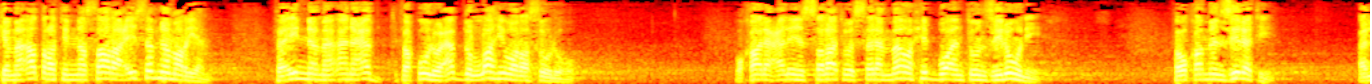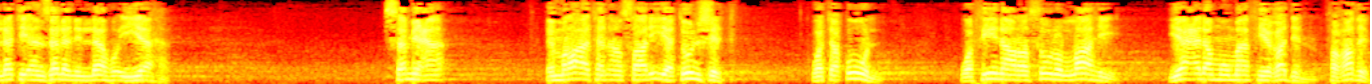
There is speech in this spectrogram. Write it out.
كما أطرت النصارى عيسى ابن مريم فإنما أنا عبد فقولوا عبد الله ورسوله. وقال عليه الصلاة والسلام ما أحب أن تنزلوني فوق منزلتي التي أنزلني الله إياها. سمع امرأة أنصارية تنشد وتقول وفينا رسول الله يعلم ما في غد فغضب.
